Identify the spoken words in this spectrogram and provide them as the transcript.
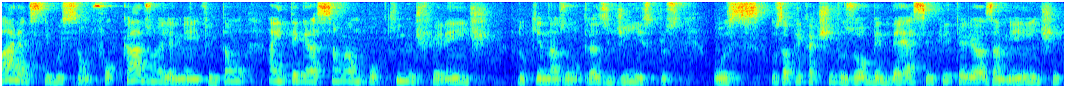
para a distribuição, focados no elemento. Então a integração é um pouquinho diferente do que nas outras distros. Os, os aplicativos obedecem criteriosamente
